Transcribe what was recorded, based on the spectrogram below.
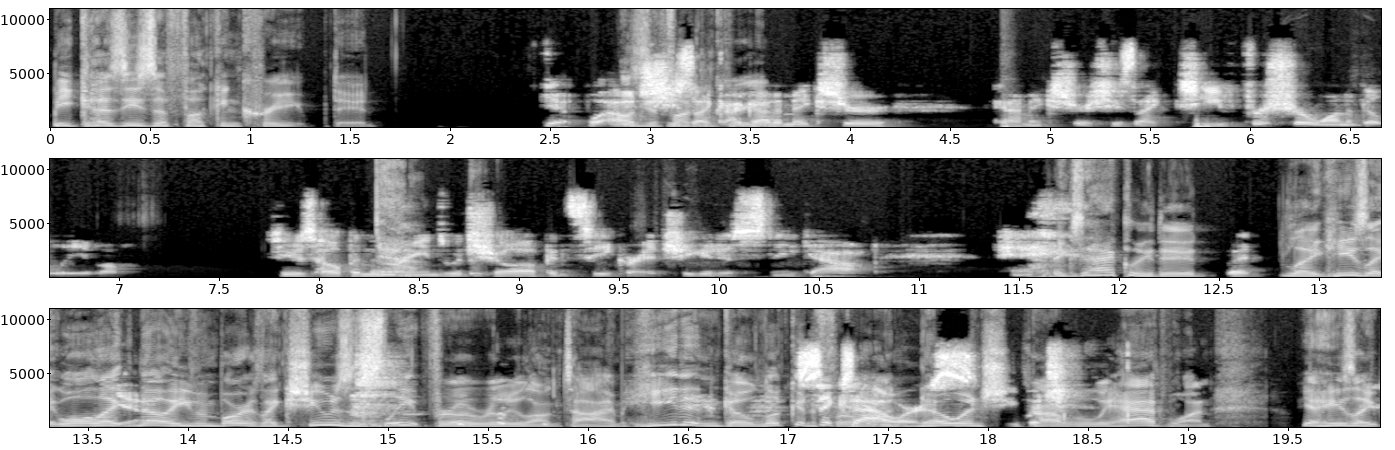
because he's a fucking creep, dude. yeah. Well, he's she's like, I got to make sure. Got to make sure. She's like, she for sure wanted to leave him. She was hoping the Yeah. Marines would show up in secret. She could just sneak out. Exactly, dude. But- like he's like, well, like Yeah. no, even worse. Like she was asleep for a really long time. He didn't go looking Six for one, knowing she probably had one. Yeah, he's like,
